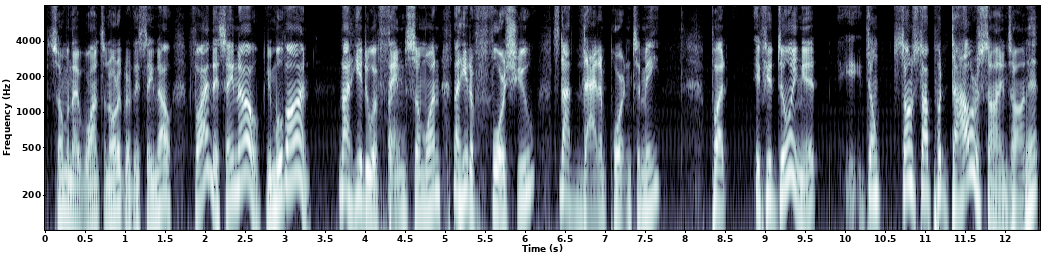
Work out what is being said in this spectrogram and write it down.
someone that wants an autograph, they say no. Fine, they say no. You move on. I'm not here to offend someone. I'm not here to force you. It's not that important to me. But if you're doing it, don't don't stop put dollar signs on it.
